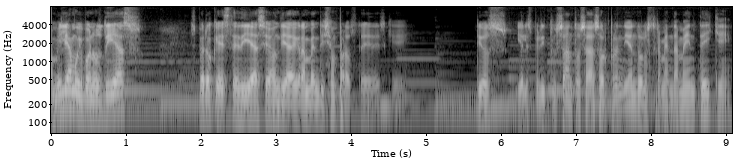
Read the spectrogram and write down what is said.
Familia, muy buenos días. Espero que este día sea un día de gran bendición para ustedes, que Dios y el Espíritu Santo sea sorprendiéndolos tremendamente y que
